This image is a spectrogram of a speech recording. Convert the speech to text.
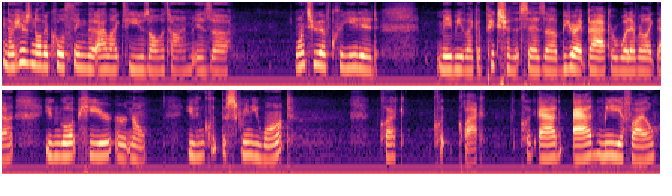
Now, here's another cool thing that I like to use all the time is uh, once you have created maybe like a picture that says uh, be right back or whatever like that, you can go up here, or no, you can click the screen you want, click, click, clack, click add, add media file,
